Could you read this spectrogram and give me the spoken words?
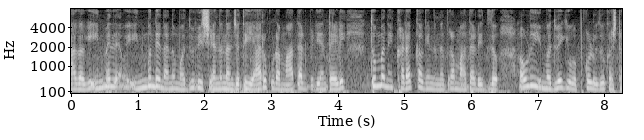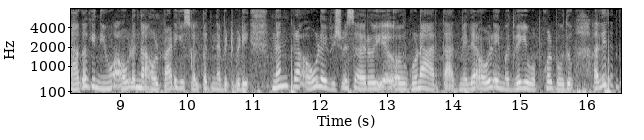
ಹಾಗಾಗಿ ಇನ್ಮೇಲೆ, ಇನ್ಮುಂದೆ ನಾನು ಮದುವೆ ವಿಷಯನ ನನ್ನ ಜೊತೆ ಯಾರು ಕೂಡ ಮಾತಾಡಬೇಡಿ ಅಂತ ಹೇಳಿ ತುಂಬಾ ಖಡಕ್ಕಾಗಿ ನನ್ನ ಹತ್ರ ಮಾತಾಡಿದ್ಲು. ಅವಳು ಈ ಮದುವೆಗೆ ಒಪ್ಕೊಳ್ಳೋದು ಕಷ್ಟ. ಹಾಗಾಗಿ ನೀವು ಅವಳನ್ನು, ಅವಳ ಪಾಡಿಗೆ ಸ್ವಲ್ಪ ದಿನ ಬಿಟ್ಬಿಡಿ. ನಂತರ ಅವಳೇ ವಿಶ್ವಾಸರು ಅವ್ರ ಗುಣ ಅರ್ಥ ಆದಮೇಲೆ ಅವಳೆ ಮದುವೆಗೆ ಒಪ್ಕೊಳ್ಬೋದು ಅಲ್ಲಿ ತನಕ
